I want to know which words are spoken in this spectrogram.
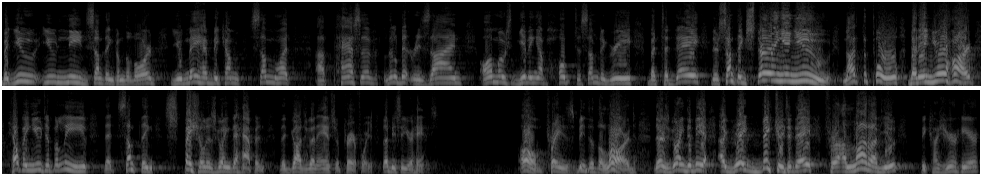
but you, you need something from the Lord. You may have become somewhat uh, passive, a little bit resigned, almost giving up hope to some degree. But today, there's something stirring in you, not the pool, but in your heart, helping you to believe that something special is going to happen, that God's going to answer prayer for you. Let me see your hands. Oh, praise be to the Lord. There's going to be a, a, great victory today for a lot of you because you're here,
